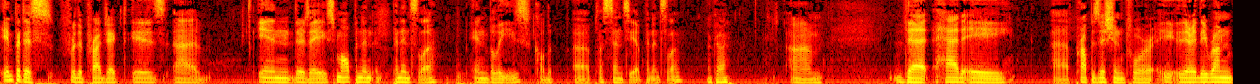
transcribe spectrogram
impetus for the project is uh, in there's a small pen- peninsula in Belize called the uh, Placencia Peninsula. Okay. Um, that had a uh, proposition for they, they run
